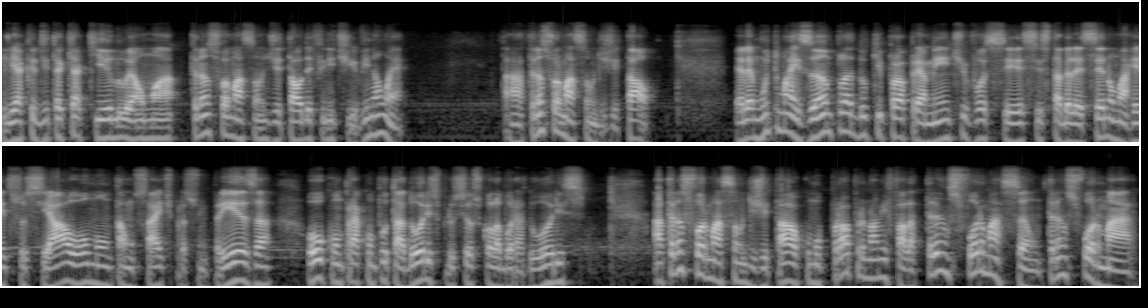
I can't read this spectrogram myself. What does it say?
ele acredita que aquilo é uma transformação digital definitiva e não é. Tá? A transformação digital ela é muito mais ampla do que propriamente você se estabelecer numa rede social ou montar um site para sua empresa ou comprar computadores para os seus colaboradores. A transformação digital, como o próprio nome fala, transformação, transformar,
